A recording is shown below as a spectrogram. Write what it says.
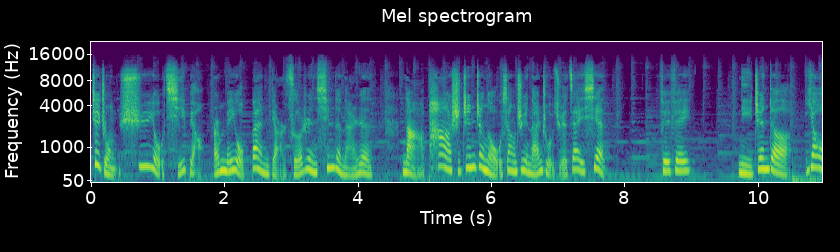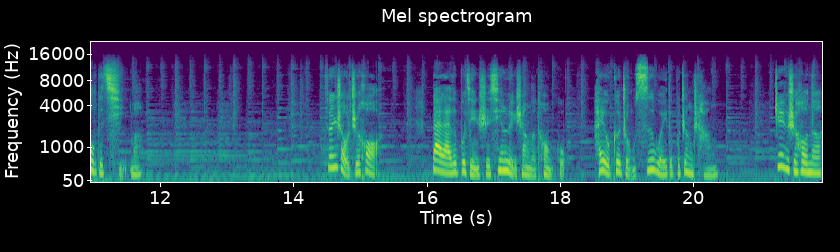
这种虚有其表而没有半点责任心的男人，哪怕是真正的偶像剧男主角在线，菲菲，你真的要得起吗？分手之后，带来的不仅是心理上的痛苦，还有各种思维的不正常。这个时候呢，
